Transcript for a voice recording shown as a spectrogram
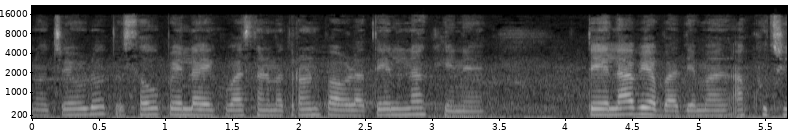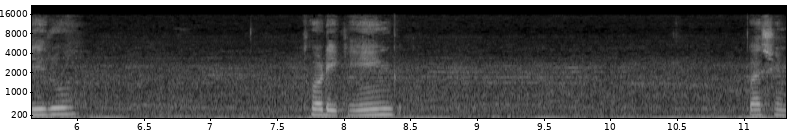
નો ચેવડો તો સૌ પહેલાં એક વાસણમાં ત્રણ પાવડા તેલ નાખીને તેલ આવ્યા બાદ એમાં આખું જીરું, થોડીક હિંગ, પછી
